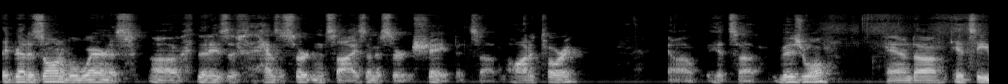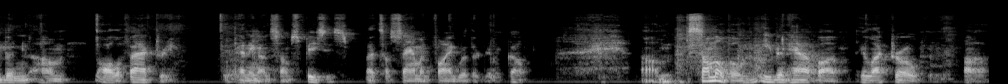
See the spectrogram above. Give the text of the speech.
they've got a zone of awareness uh, that is a, has a certain size and a certain shape. It's uh, auditory, uh, it's uh, visual, and uh, it's even um, olfactory depending on some species. That's how salmon find where they're going to go. Um, some of them even have uh, electro uh,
